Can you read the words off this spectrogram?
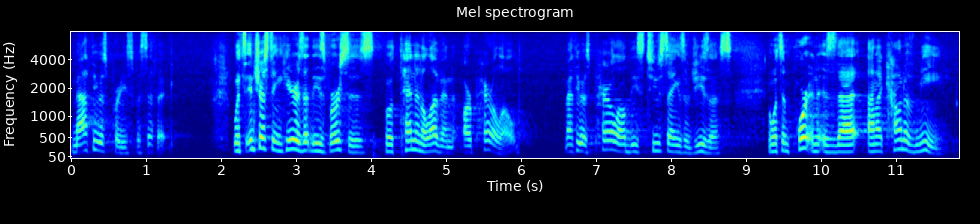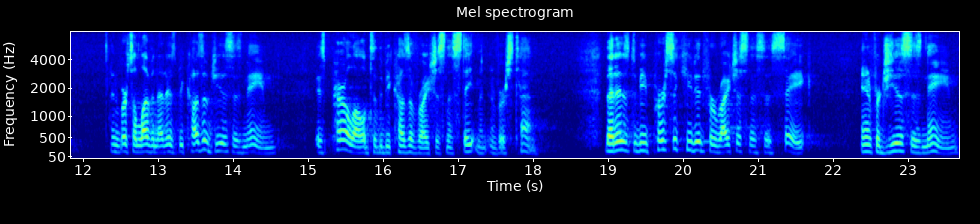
Matthew is pretty specific. What's interesting here is that these verses, both 10 and 11, are paralleled. Matthew has paralleled these two sayings of Jesus. And what's important is that on account of me, in verse 11, that is, because of Jesus' name, is paralleled to the because of righteousness statement in verse 10 that is, to be persecuted for righteousness' sake and for Jesus' name,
